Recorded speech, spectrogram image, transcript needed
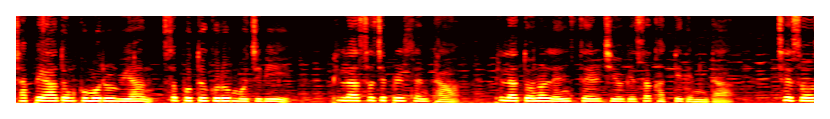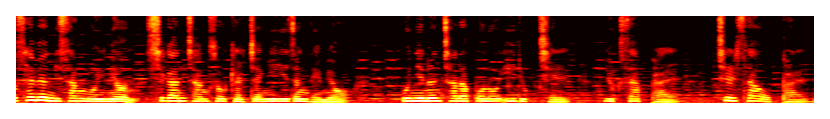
자폐 아동 부모를 위한 서포트 그룹 모집이 필라 서재필센터, 필라 또는 랜셀 지역에서 갖게 됩니다. 최소 3명 이상 모이면 시간 장소 결정이 예정되며 문의는 전화번호 267-648-7458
